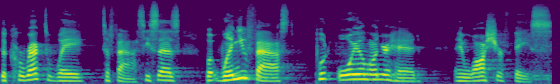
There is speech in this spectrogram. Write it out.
the correct way to fast. He says, But when you fast, put oil on your head and wash your face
